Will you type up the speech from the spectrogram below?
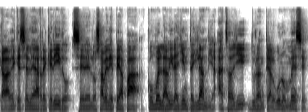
cada vez que se le ha requerido, se lo sabe de pe a pa cómo es la vida allí en Tailandia, ha estado allí durante algunos meses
